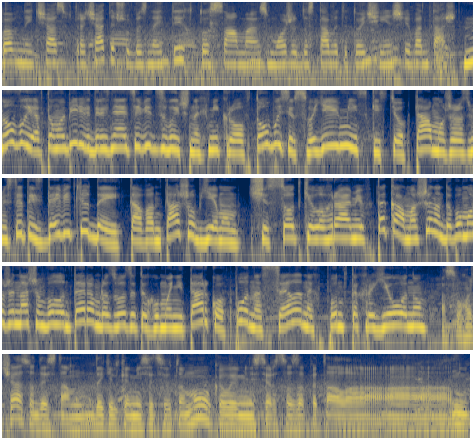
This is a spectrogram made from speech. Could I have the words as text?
певний час втрачати, щоб знайти, хто саме зможе доставити той чи інший вантаж. Новий автомобіль відрізняється від звичних мікроавтобусів своєю міськістю. Там може розміститись 9 людей та вантаж об'ємом 600 кілограмів. Така машина допоможе нашим волонтерам розвозити гуманітарку по населених пунктах регіону. Свого часу, десь там декілька місяців тому, коли міністерство запитало, ну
